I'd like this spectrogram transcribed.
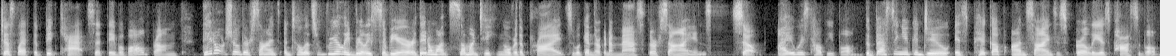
just like the big cats that they've evolved from, they don't show their signs until it's really, really severe. They don't want someone taking over the pride. So, again, they're going to mask their signs. So, I always tell people the best thing you can do is pick up on signs as early as possible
